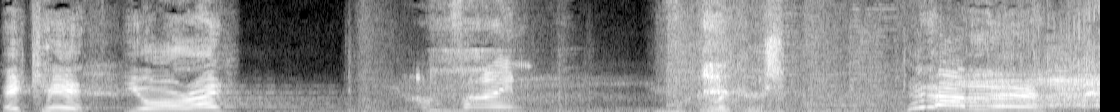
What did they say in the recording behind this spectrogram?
Hey, kid, you all right? I'm fine. More clickers. Get out of there!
